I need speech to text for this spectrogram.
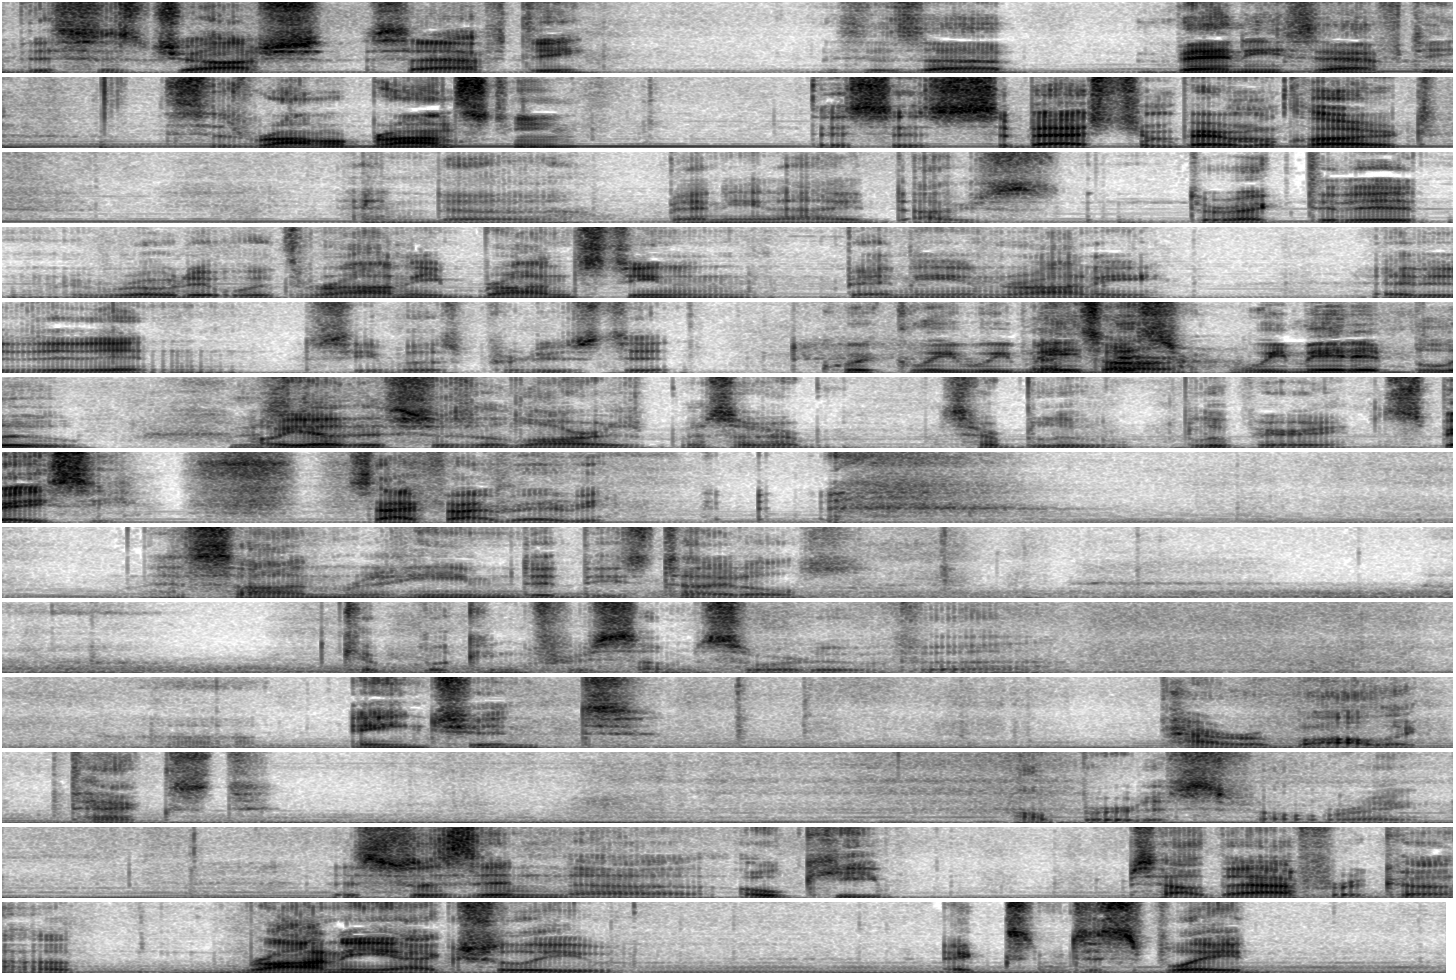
Hey, this is Josh Safdie. This is uh, Benny Safdie. This is Ronald Bronstein. This is Sebastian Bear McClard. And uh, Benny and I, I was directed it. We wrote it with Ronnie Bronstein, and Benny and Ronnie edited it, and Sibo's produced it. Quickly, we made That's this. our- We made it blue. oh yeah, this is a Lars. This is our, it's our blue blue period. Spacey. Sci fi, baby. Hassan Rahim did these titles. Kept looking for some sort of uh, uh, ancient parabolic text. Albertus felt right. This was in uh, Okiep, South Africa. Uh, Ronnie actually ex- displayed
